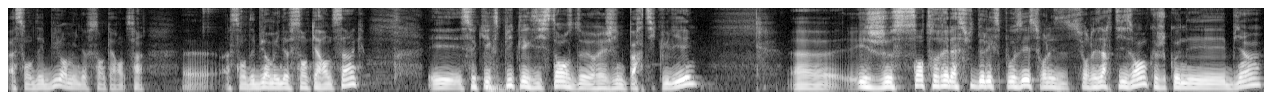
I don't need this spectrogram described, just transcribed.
à son début en 1940, euh, à son début en 1945, et ce qui explique l'existence de régimes particuliers. Et je centrerai la suite de l'exposé sur les, artisans que je connais bien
